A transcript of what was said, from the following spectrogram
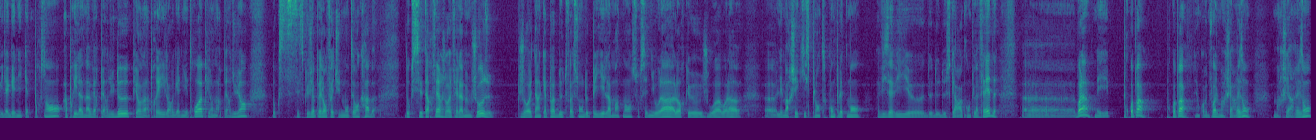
il a gagné 4%, après il en avait perdu 2, puis après il en a gagné 3, puis il en a perdu 1. Donc c'est ce que j'appelle en fait une montée en crabe. Donc si c'est à refaire, j'aurais fait la même chose. J'aurais été incapable de toute façon de payer là maintenant sur ces niveaux-là, alors que je vois voilà, euh, les marchés qui se plantent complètement vis-à-vis euh, de, ce qu'a raconte la Fed. voilà, mais pourquoi pas? Pourquoi pas? Et encore une fois, le marché a raison. Le marché a raison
